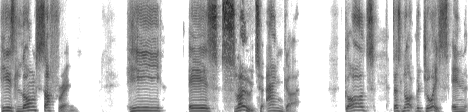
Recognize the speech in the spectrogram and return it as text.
He is long suffering. He is slow to anger. God does not rejoice in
